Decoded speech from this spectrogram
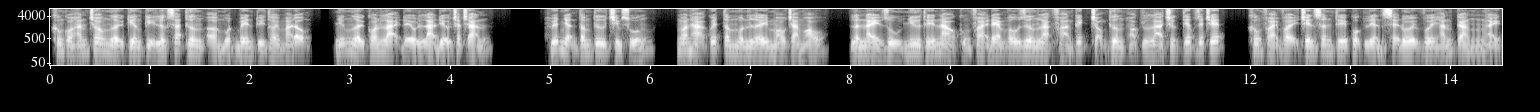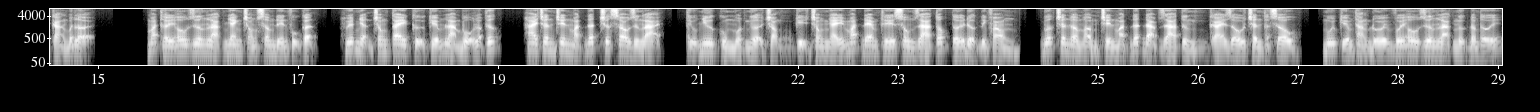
Không có hắn cho người kiên kỵ lực sát thương ở một bên tùy thời mà động, những người còn lại đều là điều chắc chắn. Huyết nhận tâm tư chìm xuống, ngoan hạ quyết tâm muốn lấy máu trả máu lần này dù như thế nào cũng phải đem âu dương lạc phản kích trọng thương hoặc là trực tiếp giết chết, không phải vậy trên sân thế cuộc liền sẽ đối với hắn càng ngày càng bất lợi. Mắt thấy âu dương lạc nhanh chóng xâm đến phụ cận, huyết nhận trong tay cự kiếm làm bộ lập tức, hai chân trên mặt đất trước sau dừng lại, tựu như cùng một ngựa trọng kỵ trong nháy mắt đem thế sông ra tốc tới được đỉnh phong, bước chân ầm ầm trên mặt đất đạp ra từng cái dấu chân thật sâu, mũi kiếm thẳng đối với âu dương lạc ngược đâm tới.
